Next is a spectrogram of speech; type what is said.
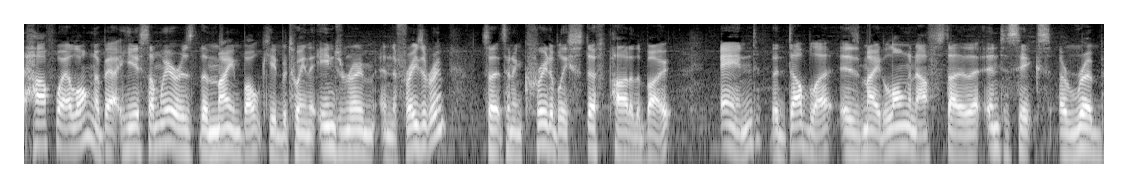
halfway along about here somewhere is the main bulkhead between the engine room and the freezer room. So it's an incredibly stiff part of the boat and the doubler is made long enough so that it intersects a rib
